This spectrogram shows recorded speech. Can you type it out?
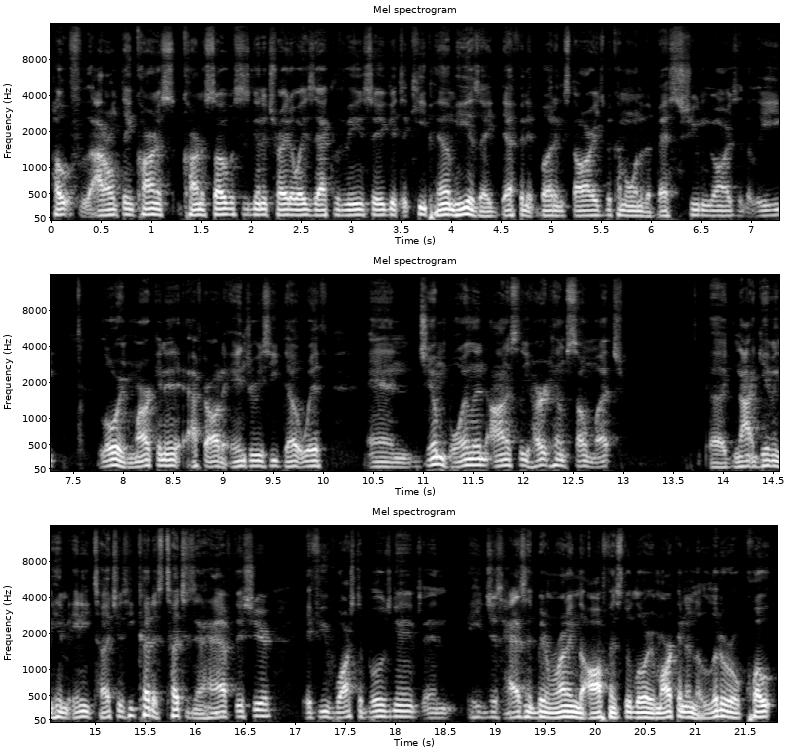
Hopefully, I don't think Carnis Karnisovas is going to trade away Zach LaVine, so you get to keep him. He is a definite budding star. He's becoming one of the best shooting guards in the league. Lauri Markkanen after all the injuries he dealt with, and Jim Boylen honestly hurt him so much uh, not giving him any touches. He cut his touches in half this year. If you've watched the Bulls games, and he just hasn't been running the offense through Lauri Markkanen. A literal quote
